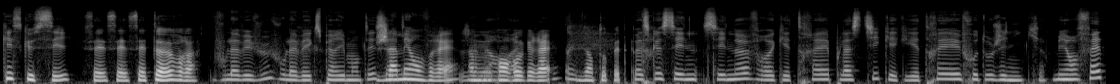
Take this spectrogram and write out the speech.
qu'est-ce que c'est cette œuvre? Vous l'avez vu, vous l'avez expérimenté cette- Jamais en vrai, Jamais mon en grand vrai. regret. Bientôt peut-être. Parce que c'est une, c'est une œuvre qui est très plastique et qui est très photogénique. Mais en fait,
